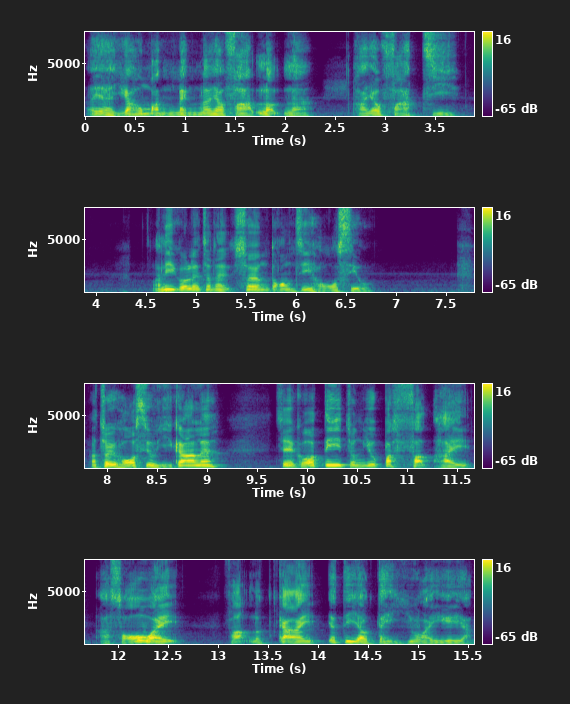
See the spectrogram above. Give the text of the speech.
哎呀而家好文明啦，有法律啦嚇，有法治啊呢個呢，真係相當之可笑啊！最可笑而家呢。即係嗰啲仲要不乏係啊所謂法律界一啲有地位嘅人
